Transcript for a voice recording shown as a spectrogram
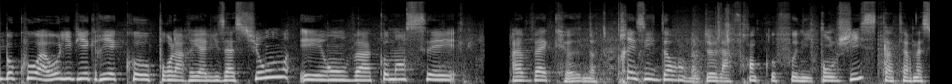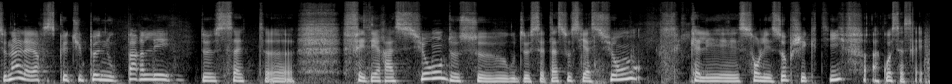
beaucoup à Olivier Grieco pour la réalisation et on va commencer avec euh, notre président de la francophonie pongiste internationale. Alors, est-ce que tu peux nous parler de cette euh, fédération, de, ce, de cette association? Quels sont les objectifs? À quoi ça sert?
